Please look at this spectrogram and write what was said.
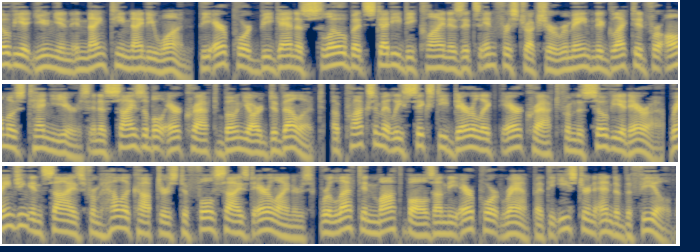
Soviet Union in 1991, the airport began a slow but steady decline as its infrastructure remained neglected for almost 10 years and a sizable aircraft boneyard developed. Approximately 60 derelict aircraft from the Soviet era, ranging in size from helicopters to full sized airliners, were left in mothballs on the airport ramp at the eastern end of the field.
